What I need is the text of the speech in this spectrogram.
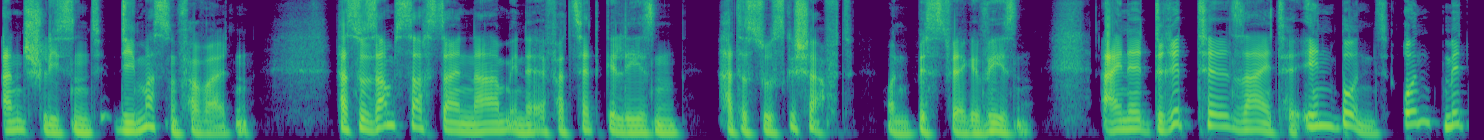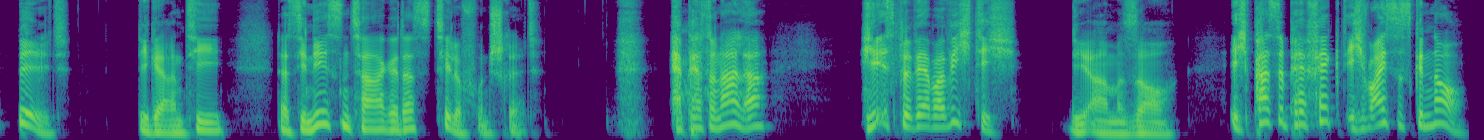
anschließend die Massen verwalten. Hast du samstags deinen Namen in der FAZ gelesen, hattest du es geschafft und bist wer gewesen. Eine Drittelseite in Bunt und mit Bild. Die Garantie, dass die nächsten Tage das Telefon schrillt. Herr Personaler, hier ist Bewerber wichtig. Die arme Sau. Ich passe perfekt, ich weiß es genau.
